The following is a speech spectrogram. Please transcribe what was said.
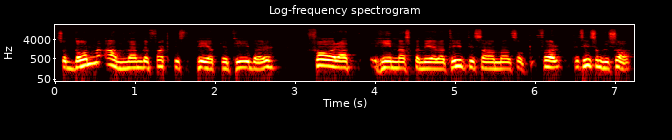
Så de använder faktiskt PT-tider för att hinna spendera tid tillsammans och för, precis som du sa,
